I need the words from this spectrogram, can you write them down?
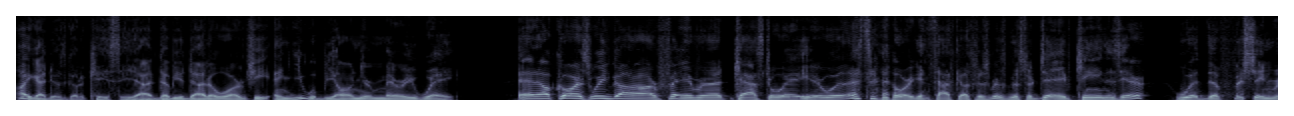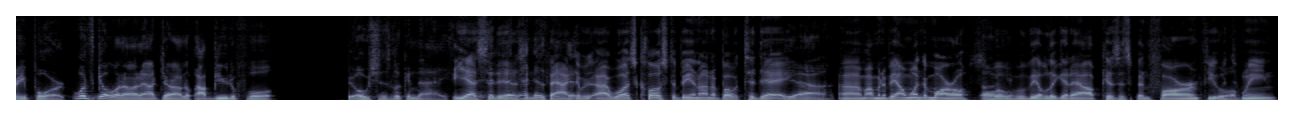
all you got to do is go to kciw.org and you will be on your merry way. And of course, we've got our favorite castaway here with us, Oregon South Coast Fishermen. Mr. Dave Kuehn is here with the fishing report. What's going on out there on how beautiful the ocean's looking nice? Yes, it is. In fact, it was, I was close to being on a boat today. Yeah. Um, I'm going to be on one tomorrow, so we'll, we'll be able to get out because it's been far and few Cool. between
